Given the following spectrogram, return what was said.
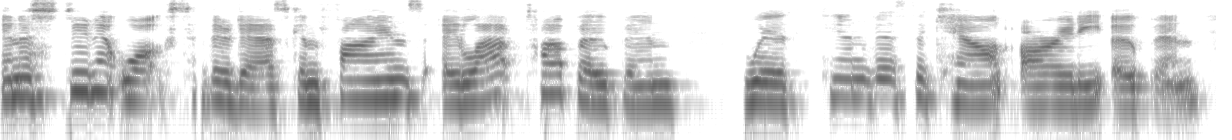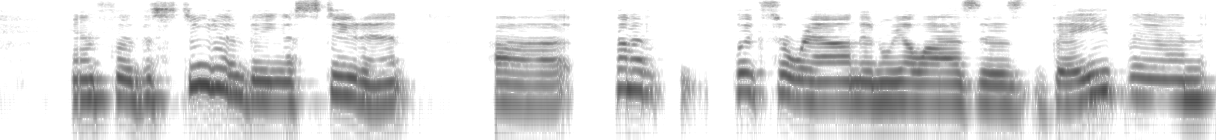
and a student walks to their desk and finds a laptop open with canvas account already open and so the student being a student uh, kind of clicks around and realizes they then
